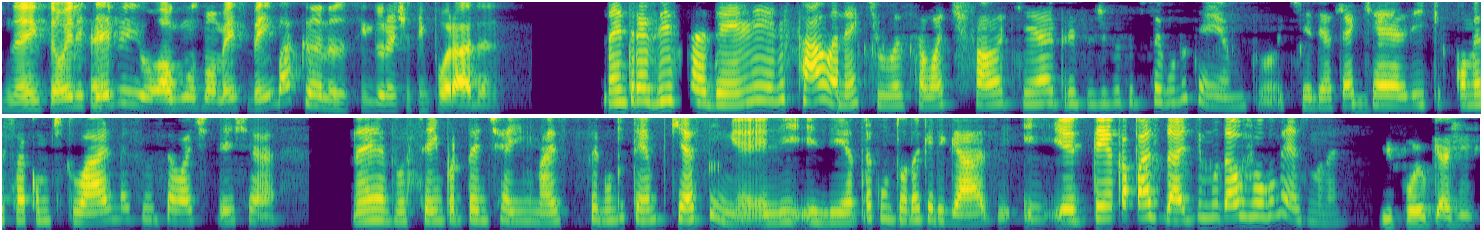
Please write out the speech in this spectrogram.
né? Então ele é. teve alguns momentos bem bacanas assim durante a temporada. Né? Na entrevista dele, ele fala, né, que o Ancelotti fala que é preciso de você pro segundo tempo, que ele até Sim. quer ali começar como titular, mas o Ancelotti deixa, né, você é importante aí mais pro segundo tempo, que é assim, ele, ele entra com todo aquele gás e, e ele tem a capacidade de mudar o jogo mesmo, né? E foi o que a gente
